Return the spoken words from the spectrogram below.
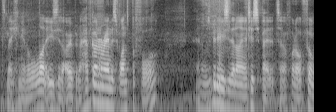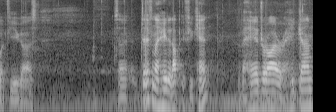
it's making it a lot easier to open. I have gone around this once before, and it was a bit easier than I anticipated, so I thought I'll film it for you guys. So definitely heat it up if you can, with a hairdryer or a heat gun.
